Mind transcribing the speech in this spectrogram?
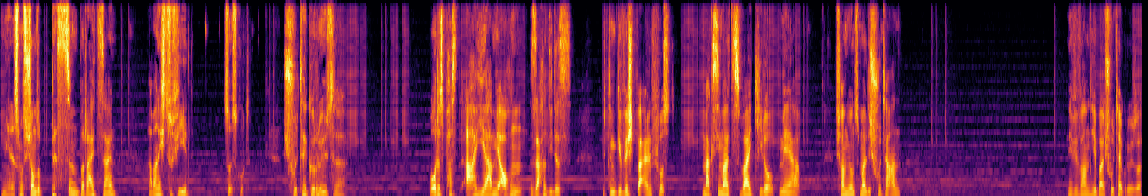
Nee, das muss schon so ein bisschen breit sein, aber nicht zu viel. So ist gut. Schultergröße. Oh, das passt. Ah, hier haben wir auch eine Sache, die das mit dem Gewicht beeinflusst. Maximal 2 Kilo mehr. Schauen wir uns mal die Schulter an. Ne, wir waren hier bei Schultergröße.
